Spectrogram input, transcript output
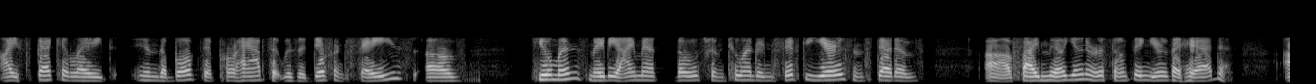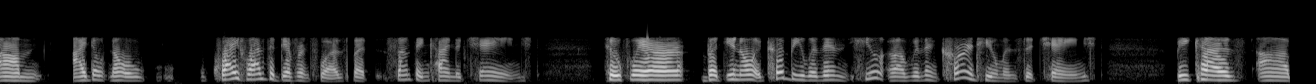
I speculate in the book that perhaps it was a different phase of humans. Maybe I met those from 250 years instead of uh, 5 million or something years ahead. Um, I don't know quite what the difference was, but something kind of changed to where. But you know, it could be within uh, within current humans that changed because uh,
